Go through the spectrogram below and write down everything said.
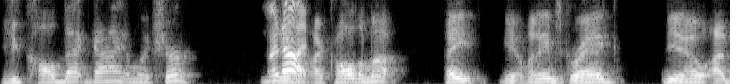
you called that guy. I'm like, sure. Why you not? Know, I called him up. Hey, you know, my name's Greg. You know, I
